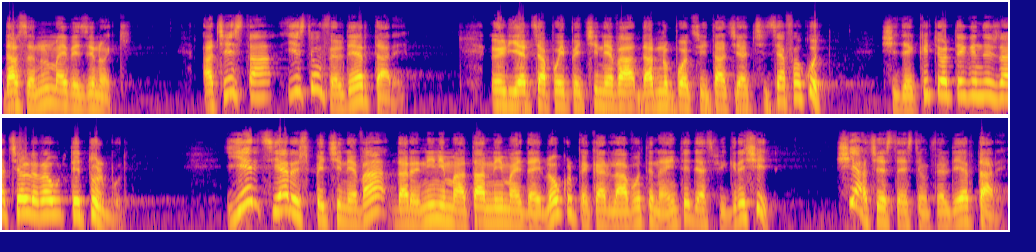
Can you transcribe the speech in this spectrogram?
dar să nu-l mai vezi în ochi. Acesta este un fel de iertare. Îl ierți apoi pe cineva, dar nu poți uita ceea ce ți-a făcut. Și de câte ori te gândești la cel rău, te tulburi. Ierți iarăși pe cineva, dar în inima ta nu-i mai dai locul pe care l-a avut înainte de a-ți fi greșit. Și acesta este un fel de iertare.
